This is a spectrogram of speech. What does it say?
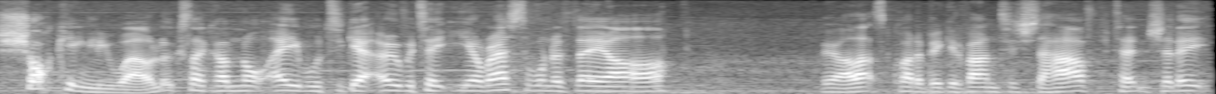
shockingly well. Looks like I'm not able to get overtake ERS. I wonder if they are. Yeah, that's quite a big advantage to have, potentially.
